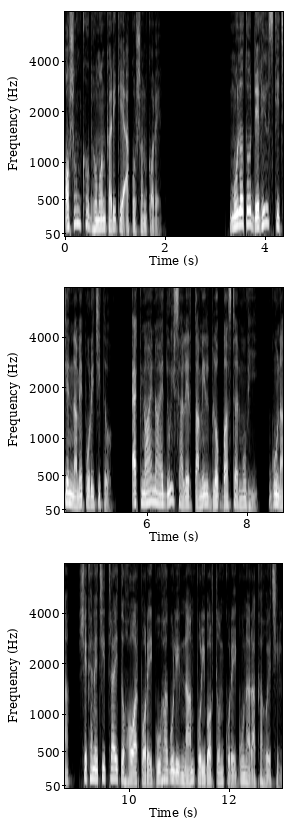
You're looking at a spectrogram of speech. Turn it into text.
অসংখ্য ভ্রমণকারীকে আকর্ষণ করে। মূলত ডেভিলস কিচেন নামে পরিচিত। এক নয় নয় দুই সালের তামিল ব্লকবাস্টার মুভি, গুনা, সেখানে চিত্রায়িত হওয়ার পরে গুহাগুলির নাম পরিবর্তন করে গুনা রাখা হয়েছিল।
